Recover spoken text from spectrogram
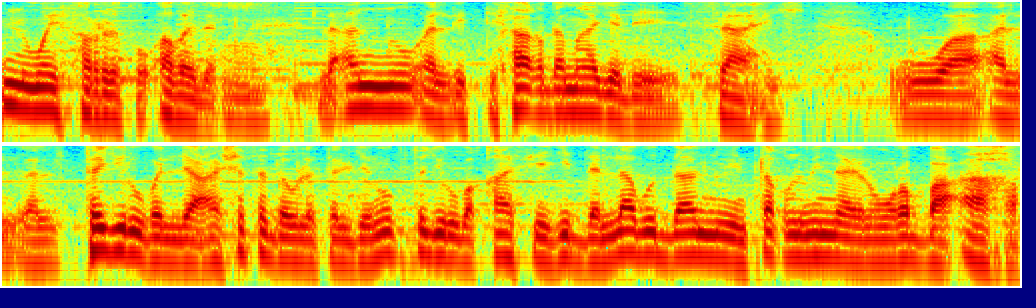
إنه ما يفرطوا ابدا لأنه الاتفاق ده ما جاء بالساهل والتجربة اللي عاشتها دولة الجنوب تجربة قاسية جدا لا بد أنه ينتقلوا منها إلى مربع آخر.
